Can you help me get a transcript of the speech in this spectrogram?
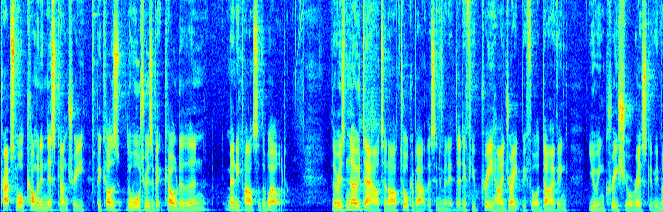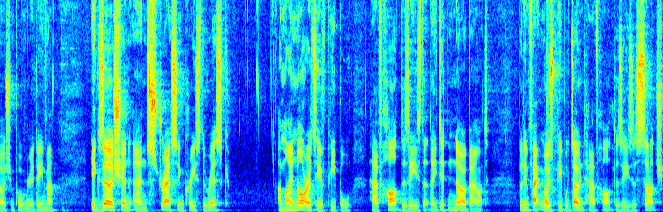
perhaps more common in this country because the water is a bit colder than many parts of the world. There is no doubt, and I'll talk about this in a minute, that if you prehydrate before diving, you increase your risk of immersion pulmonary edema. Exertion and stress increase the risk. A minority of people have heart disease that they didn't know about, but in fact, most people don't have heart disease as such.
